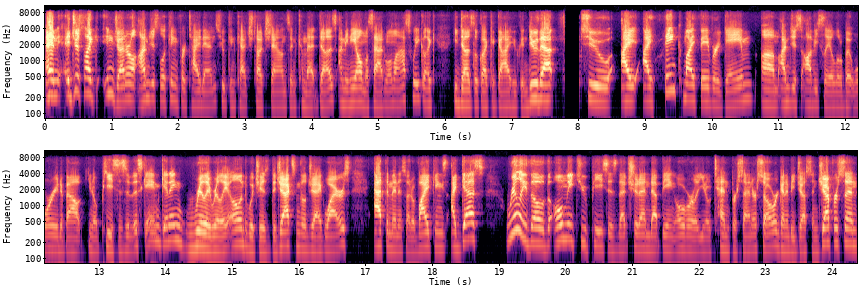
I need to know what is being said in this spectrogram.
and it just like in general, I'm just looking for tight ends who can catch touchdowns, and Kmet does. I mean, he almost had one last week. Like he does look like a guy who can do that. To I I think my favorite game. Um, I'm just obviously a little bit worried about you know pieces of this game getting really really owned, which is the Jacksonville Jaguars at the Minnesota Vikings. I guess really though the only two pieces that should end up being over you know 10% or so are going to be Justin Jefferson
